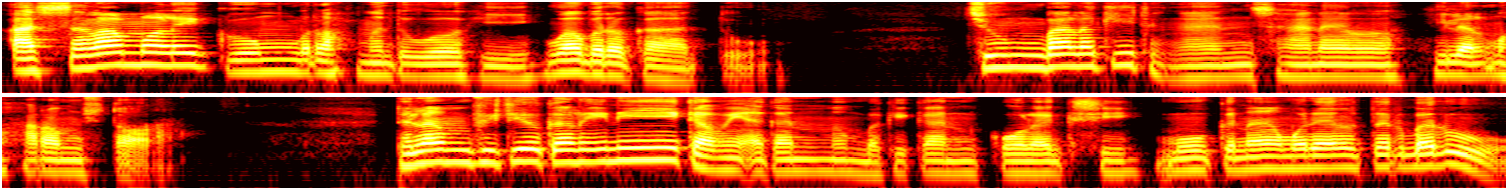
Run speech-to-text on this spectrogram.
Assalamualaikum warahmatullahi wabarakatuh. Jumpa lagi dengan channel Hilal Muharram Store. Dalam video kali ini kami akan membagikan koleksi mukena model terbaru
